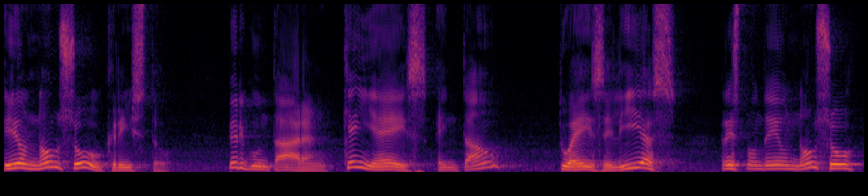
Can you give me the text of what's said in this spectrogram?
Eu não sou o Cristo. Perguntaram: Quem és então? Tu és Elias? Respondeu: Não sou.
